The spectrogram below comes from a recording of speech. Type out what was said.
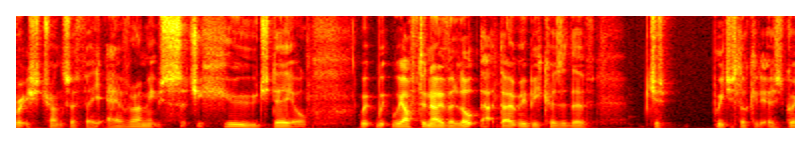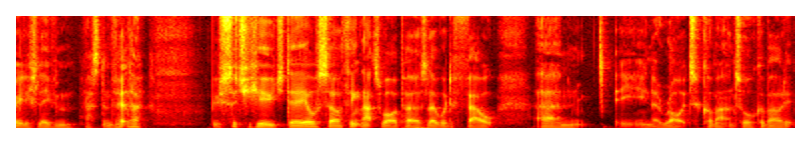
British transfer fee ever. I mean, it was such a huge deal. We, we, we often overlook that, don't we? Because of the just we just look at it as Grealish leaving Aston Villa. It was such a huge deal, so I think that's why Purslow would have felt, um, you know, right to come out and talk about it.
